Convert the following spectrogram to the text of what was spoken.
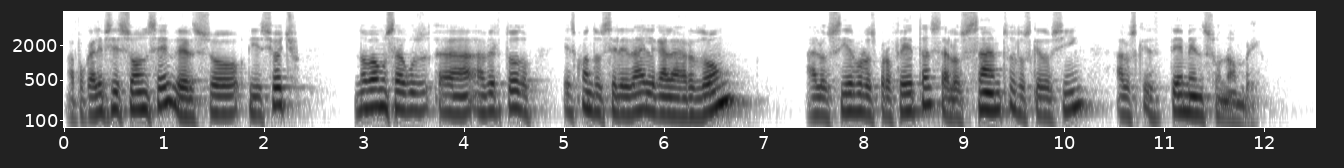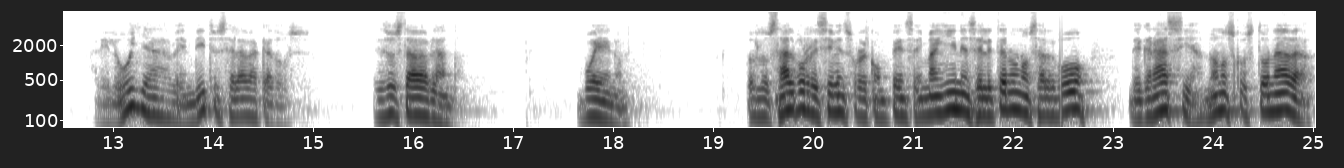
Apocalipsis 11, verso 18. No vamos a, ver todo. Es cuando se le da el galardón a los siervos, los profetas, a los santos, los quedosín, a los que temen su nombre. Aleluya, bendito sea el abacados. De eso estaba hablando. Bueno, todos los salvos reciben su recompensa. Imagínense, el Eterno nos salvó de gracia, no nos costó nada.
